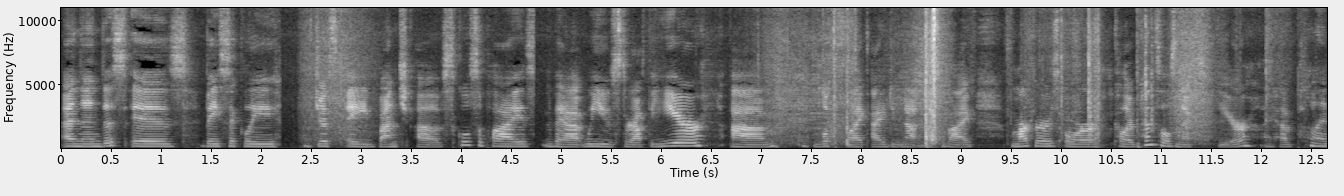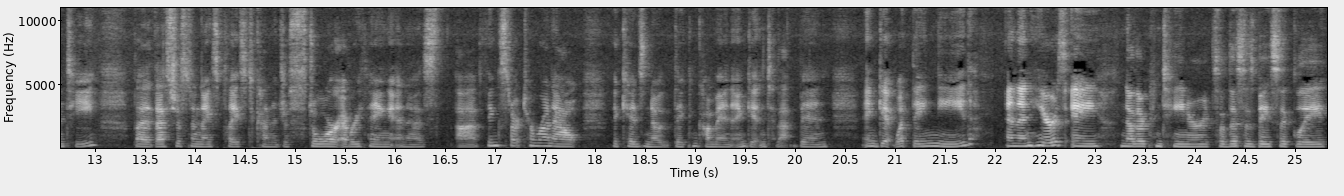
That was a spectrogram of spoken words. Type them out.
And then this is basically just a bunch of school supplies that we use throughout the year. Um, looks like I do not need to buy markers or colored pencils next year. I have plenty, but that's just a nice place to kind of just store everything. And as uh, things start to run out, the kids know that they can come in and get into that bin and get what they need. And then here's a, another container. So this is basically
